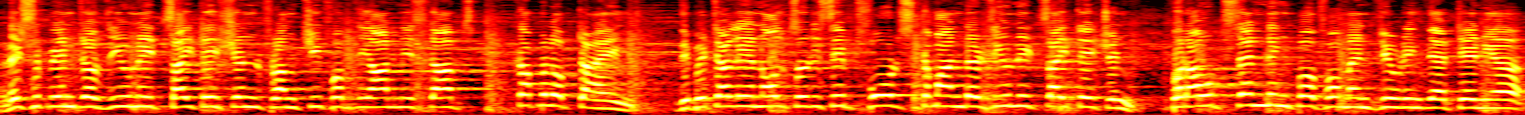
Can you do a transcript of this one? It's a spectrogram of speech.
recipient of the unit citation from Chief of the Army Staffs couple of times. The battalion also received Force Commander's unit citation for outstanding performance during their tenure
